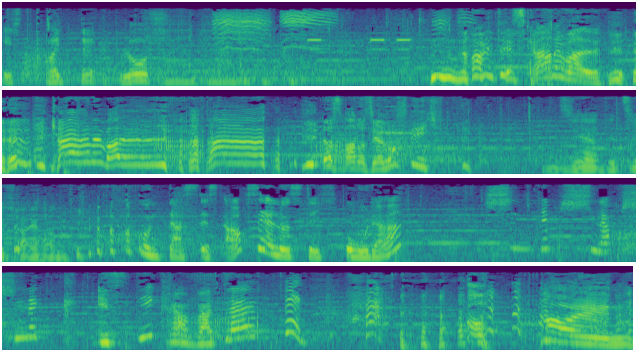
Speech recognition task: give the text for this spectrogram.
ist heute los? Heute ist Karneval. Karneval. Das war doch sehr lustig. Sehr witzig, Eihan. Und das ist auch sehr lustig, oder? Schnipp, schnapp, schneck. Ist die Krawatte weg? Oh, nein!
